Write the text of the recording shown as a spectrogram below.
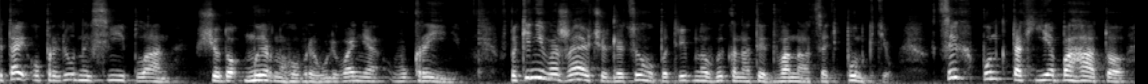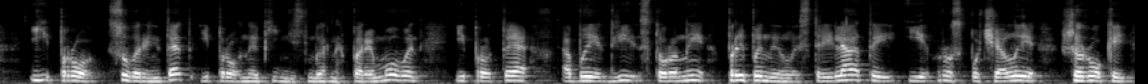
Китай оприлюднив свій план щодо мирного врегулювання в Україні. В Пекіні вважають, що для цього потрібно виконати 12 пунктів. В цих пунктах є багато і про суверенітет, і про необхідність мирних перемовин, і про те, аби дві сторони припинили стріляти і розпочали широкий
